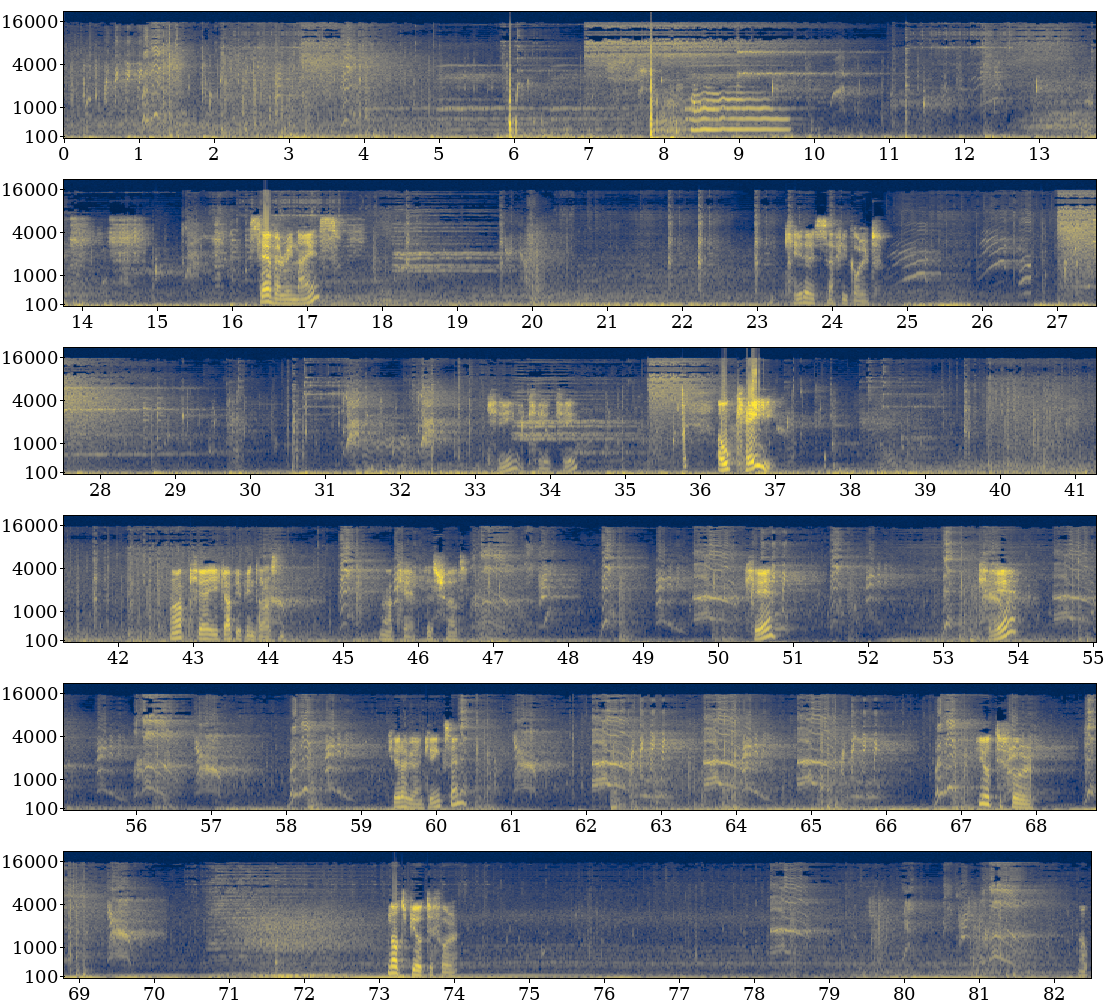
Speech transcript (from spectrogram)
Sehr very nice. Okay, da ist sehr viel Gold. Okay, okay, okay. Okay! Okay, ich glaube, ich bin draußen. Okay, this schaut. Okay. Okay. Okay, da habe ich einen Gegend gesehen. Beautiful. Not beautiful.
